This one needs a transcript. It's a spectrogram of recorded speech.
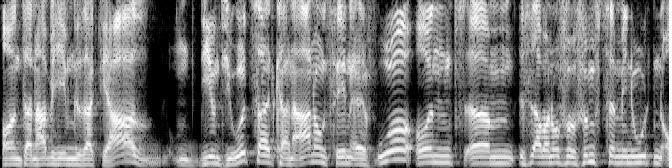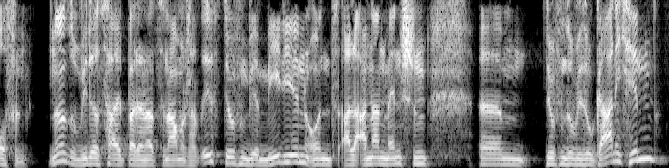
Und dann habe ich ihm gesagt, ja, um die und die Uhrzeit, keine Ahnung, 10, 11 Uhr und ähm, ist aber nur für 15 Minuten offen. Ne? So wie das halt bei der Nationalmannschaft ist, dürfen wir Medien und alle anderen Menschen ähm, dürfen sowieso gar nicht hin.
